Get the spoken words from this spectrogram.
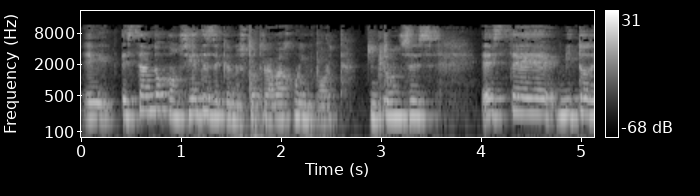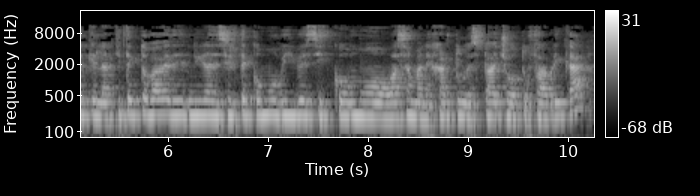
eh, estando conscientes de que nuestro trabajo importa. Entonces, este mito de que el arquitecto va a venir a decirte cómo vives y cómo vas a manejar tu despacho o tu fábrica,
